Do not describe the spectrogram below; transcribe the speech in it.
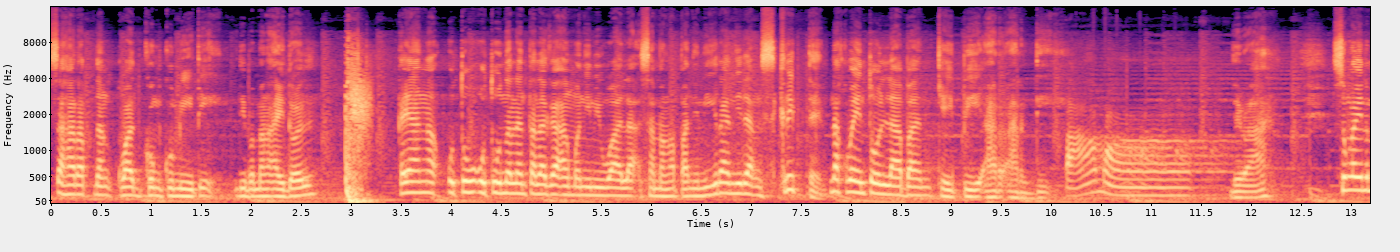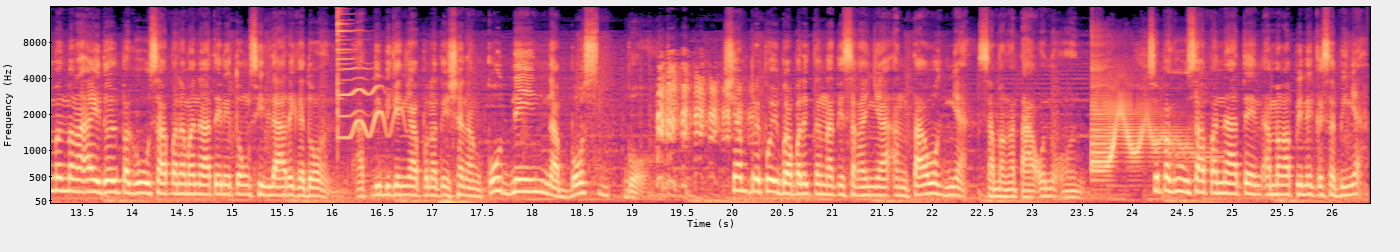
sa harap ng Quadcom Committee. Di ba mga idol? Kaya nga uto-uto na lang talaga ang maniniwala sa mga paninira nilang scripted na kwento laban kay PRRD. Tama. Di ba? So ngayon naman mga idol, pag-uusapan naman natin itong si Larry Gadon at bibigyan nga po natin siya ng codename na Boss Bo. Siyempre po ibabalik lang natin sa kanya ang tawag niya sa mga tao noon. So pag-uusapan natin ang mga pinagkasabi niya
